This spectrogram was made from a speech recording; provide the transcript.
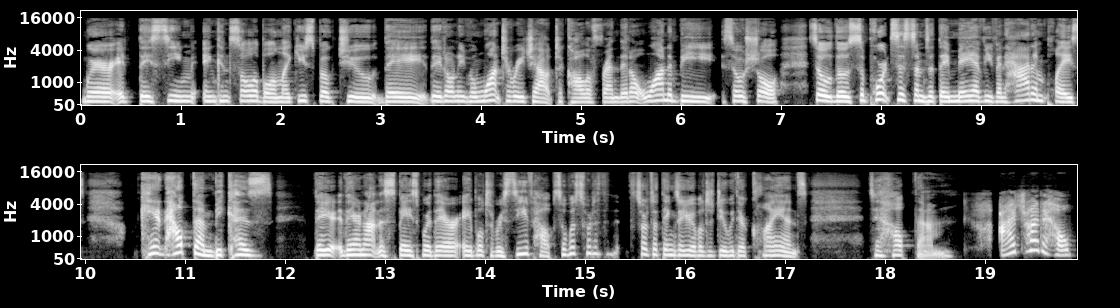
where it they seem inconsolable and like you spoke to they they don't even want to reach out to call a friend. They don't want to be social. So those support systems that they may have even had in place can't help them because they they're not in a space where they're able to receive help. So what sort of sorts of things are you able to do with your clients to help them? I try to help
